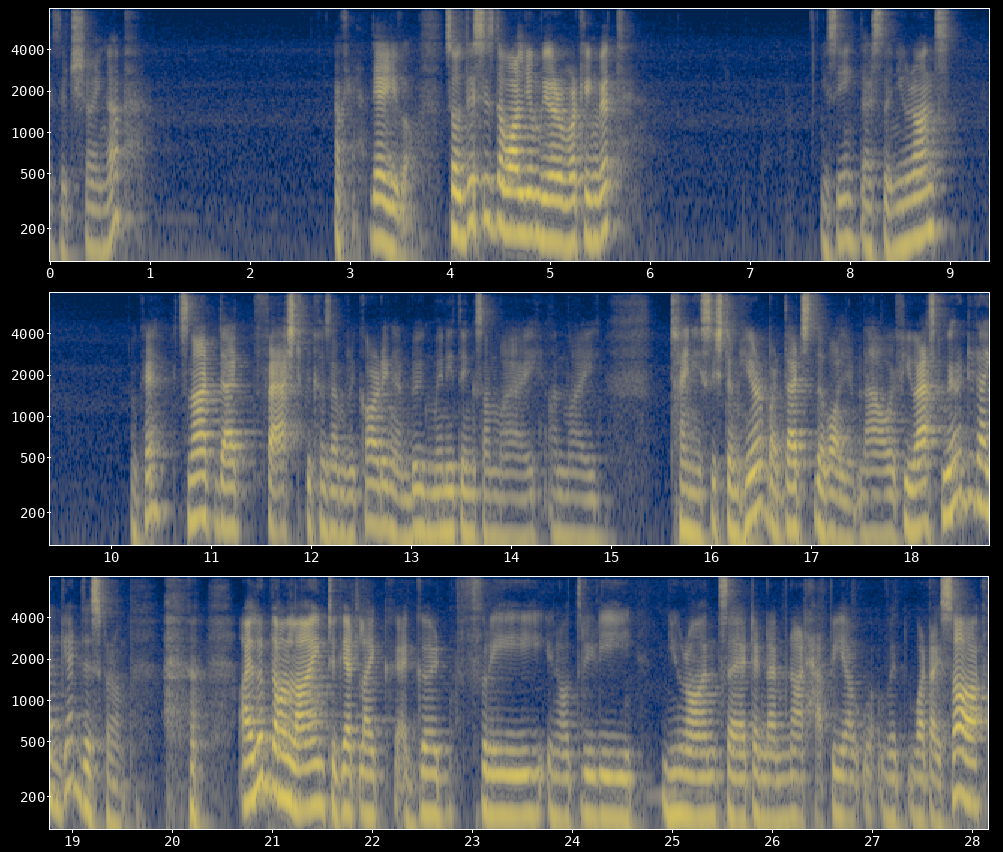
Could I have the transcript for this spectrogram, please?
is it showing up? Okay, there you go. So this is the volume we are working with. You see, that's the neurons. Okay, it's not that fast because I'm recording. I'm doing many things on my on my tiny system here, but that's the volume. Now, if you ask where did I get this from, I looked online to get like a good free, you know, 3D neuron set and I'm not happy with what I saw.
